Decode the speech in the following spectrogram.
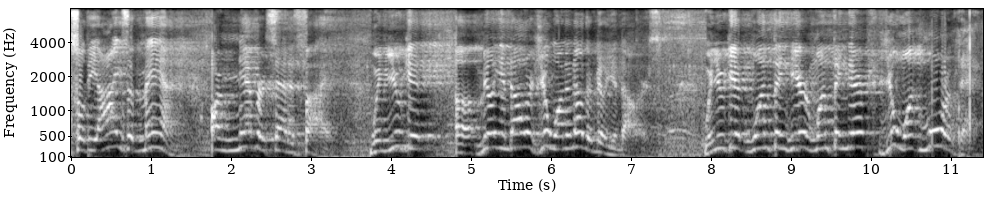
So the eyes of man are never satisfied. When you get a million dollars, you'll want another million dollars. When you get one thing here and one thing there, you'll want more of that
